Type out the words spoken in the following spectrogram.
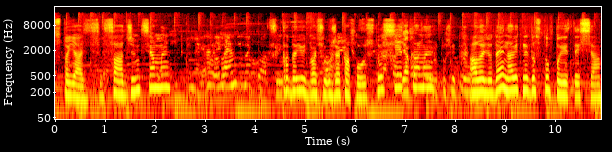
стоять з саджанцями. Продають, бачу, вже капусту з сітками, але людей навіть не доступитися.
